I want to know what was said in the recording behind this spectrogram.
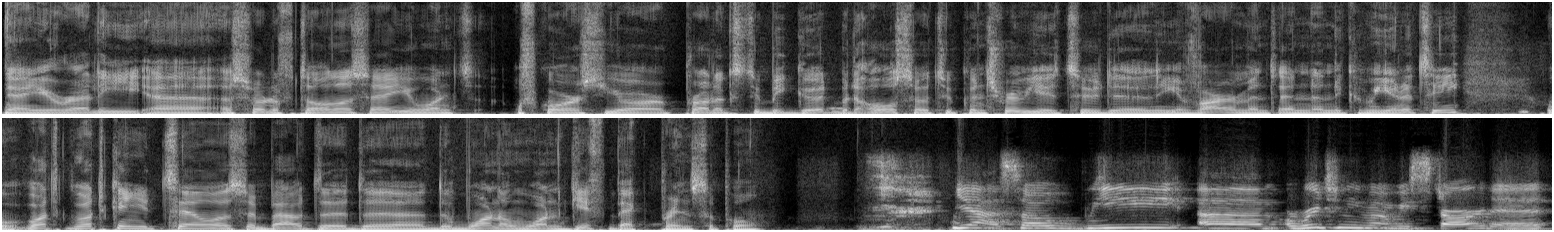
Yeah, you already uh, sort of told us, eh? you want, of course, your products to be good, but also to contribute to the, the environment and, and the community. What what can you tell us about the the, the one-on-one give back principle? Yeah, so we um, originally when we started,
